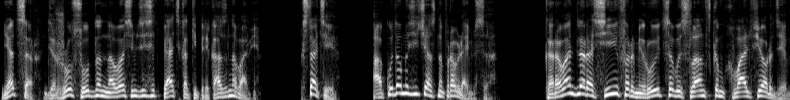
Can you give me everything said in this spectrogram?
Нет, сэр. Держу судно на 85, как и приказано вами. Кстати, а куда мы сейчас направляемся? Караван для России формируется в исландском Хвальфьорде.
